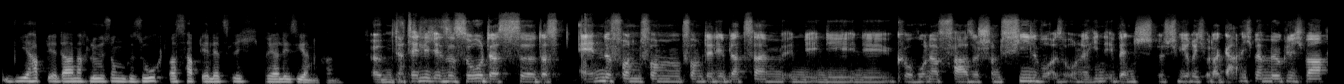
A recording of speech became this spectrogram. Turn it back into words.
Wie habt ihr da nach Lösungen gesucht? Was habt ihr letztlich realisieren können? Ähm, tatsächlich ist es so, dass äh, das Ende von, vom, vom Delhi Blatzheim in die, in die, in die Corona-Phase schon fiel, wo also ohnehin Events schwierig oder gar nicht mehr möglich war.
